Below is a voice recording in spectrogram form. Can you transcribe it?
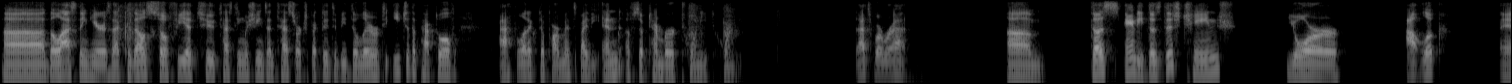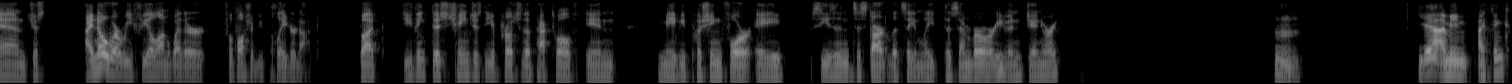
uh, the last thing here is that Quidel's Sofia 2 testing machines and tests are expected to be delivered to each of the Pac 12 athletic departments by the end of September 2020. That's where we're at. Um, does Andy, does this change your outlook and just I know where we feel on whether football should be played or not. But do you think this changes the approach to the Pac-12 in maybe pushing for a season to start, let's say in late December or even January? Hmm. Yeah, I mean, I think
